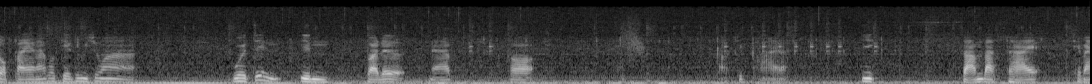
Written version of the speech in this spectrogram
จบๆไปนะเพราะเกมที่มีชื่อว่า Virgin in Father นะครับ ก็คลิปหายละ อีกสามดัดสุดท้ายใช่ไหม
